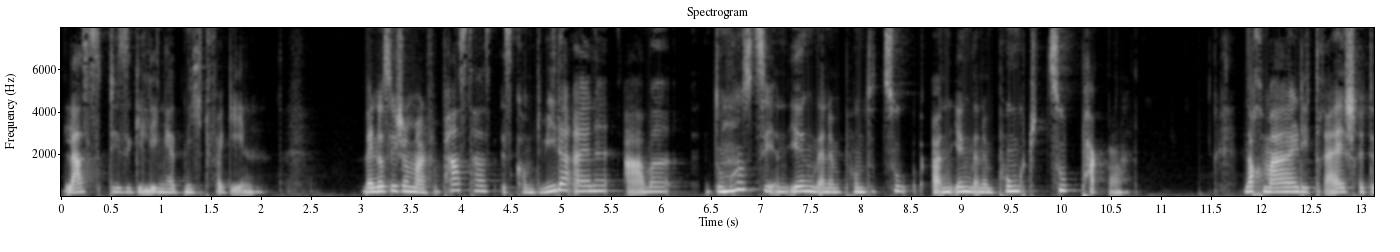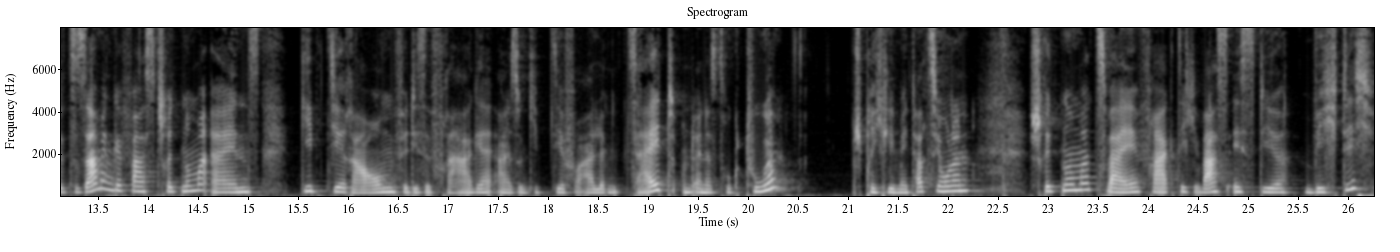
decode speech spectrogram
Lass diese Gelegenheit nicht vergehen. Wenn du sie schon mal verpasst hast, es kommt wieder eine, aber du musst sie an irgendeinem Punkt, zu, an irgendeinem Punkt zupacken. Nochmal die drei Schritte zusammengefasst. Schritt Nummer eins, Gib dir Raum für diese Frage, also gib dir vor allem Zeit und eine Struktur, sprich Limitationen. Schritt Nummer zwei, frag dich, was ist dir wichtig?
